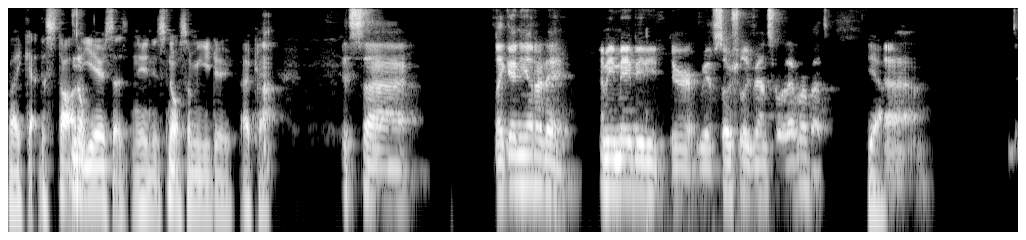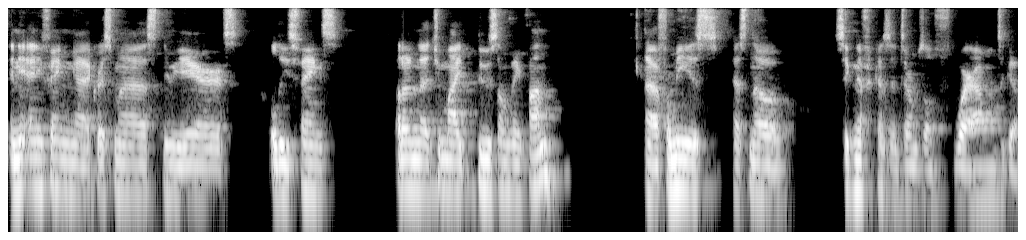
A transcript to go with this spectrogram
like at the start no. of the year? So it's not something you do. Okay. Uh, it's uh, like any other day. I mean, maybe there, we have social events or whatever, but yeah. Uh, any, anything, uh, Christmas, New Year's, all these things. Other than that, you might do something fun. Uh, for me, is has no significance in terms of where I want to go.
